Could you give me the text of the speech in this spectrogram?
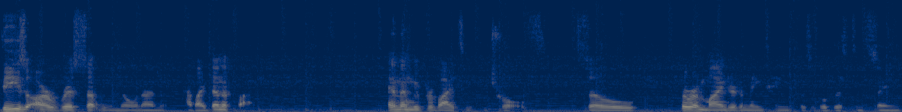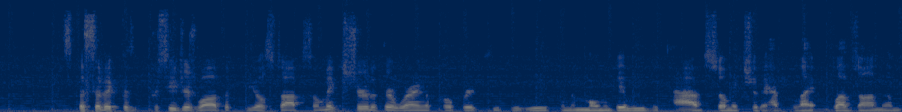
these are risks that we know and have identified. And then we provide some controls. So the reminder to maintain physical distancing, specific procedures while at the fuel stop. So make sure that they're wearing appropriate PPE from the moment they leave the cab. So make sure they have gloves on them,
